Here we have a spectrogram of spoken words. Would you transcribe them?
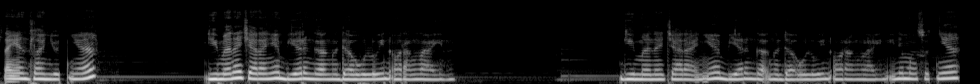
Pertanyaan selanjutnya, Gimana caranya biar nggak ngedahuluin orang lain? Gimana caranya biar nggak ngedahuluin orang lain? Ini maksudnya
